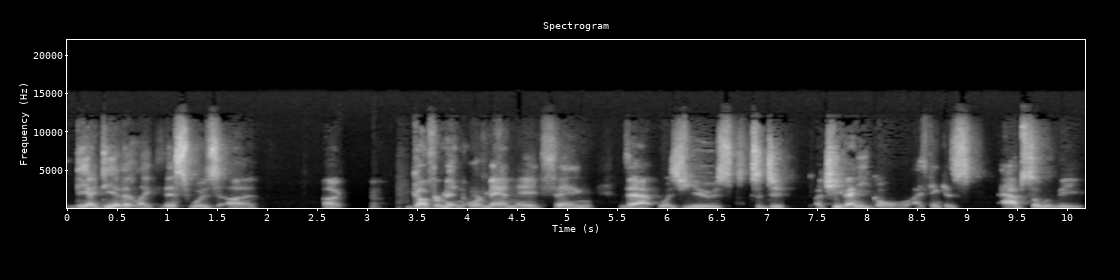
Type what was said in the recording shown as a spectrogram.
the idea that like this was a, a government or man-made thing that was used to do, achieve any goal, I think is absolutely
